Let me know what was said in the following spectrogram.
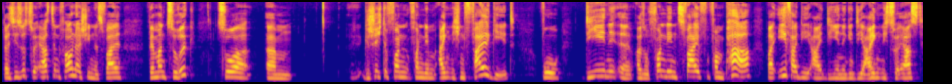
dass Jesus zuerst den Frauen erschienen ist, weil wenn man zurück zur ähm, Geschichte von, von dem eigentlichen Fall geht, wo die, äh, also von den zwei, vom Paar war Eva die, diejenige, die eigentlich zuerst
